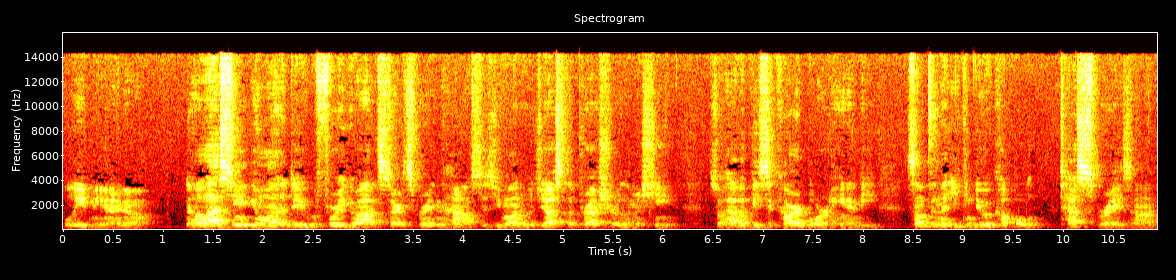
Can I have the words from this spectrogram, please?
Believe me, I know. Now the last thing you want to do before you go out and start spraying the house is you want to adjust the pressure of the machine. So have a piece of cardboard handy, something that you can do a couple test sprays on.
